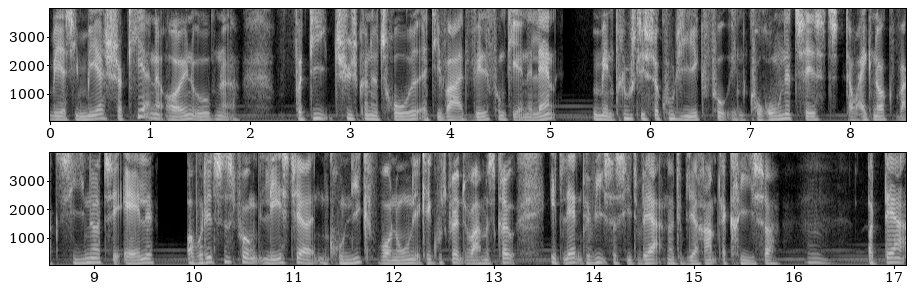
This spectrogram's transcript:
vil jeg sige, mere chokerende øjenåbner, fordi tyskerne troede, at de var et velfungerende land, men pludselig så kunne de ikke få en coronatest. Der var ikke nok vacciner til alle. Og på det tidspunkt læste jeg en kronik, hvor nogen, jeg kan ikke huske, hvem det var, men skrev, et land beviser sit værd, når det bliver ramt af kriser. Mm. Og der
